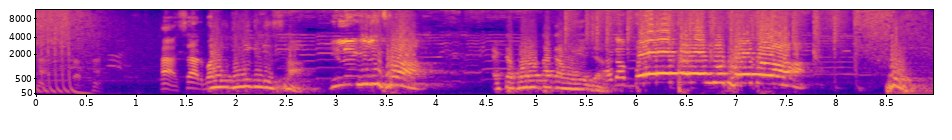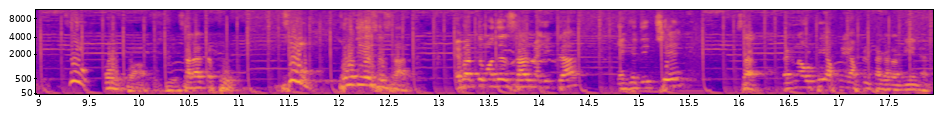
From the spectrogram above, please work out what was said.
হ্যাঁ স্যার, হ্যাঁ। হ্যাঁ বলেন। গিলি গিলি স্যার। গিলি গিলি ছা একটা বড় টাকা হয়ে যায় একটা বড় টাকার নোট হয়ে যাওয়া ফু, ফু, ও বাপ রে, স্যার একটা ফু। ফু। ফু দিয়েছে স্যার। এবার তোমাদের স্যার ম্যাজিকটা দেখে দিচ্ছে। স্যার ডাকনা উঠি আপনি আপনার টাকাটা নিয়ে নেন।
